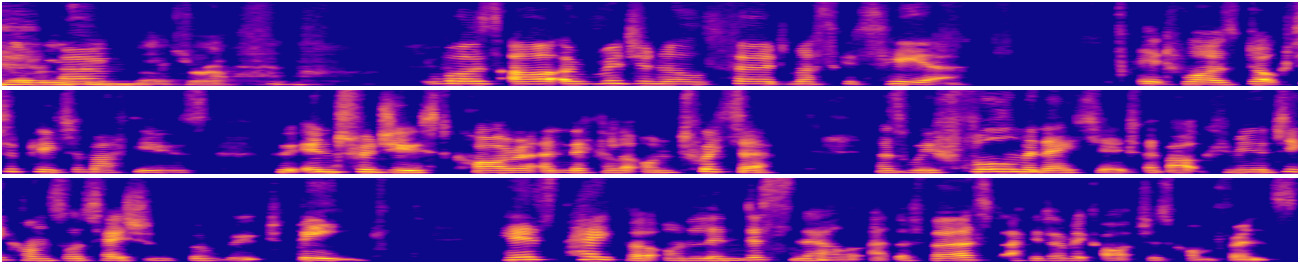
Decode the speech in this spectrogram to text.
Lowly Um, senior lecturer. was our original third musketeer. It was Dr. Peter Matthews who introduced Cara and Nicola on Twitter as we fulminated about community consultation for Route B. His paper on Linda Snell at the first Academic Archers Conference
